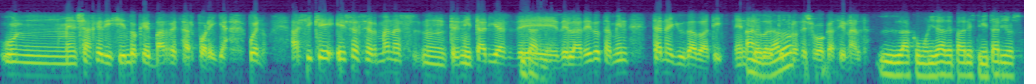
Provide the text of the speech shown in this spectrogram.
un mensaje diciendo que va a rezar por ella. Bueno, así que esas hermanas mm, trinitarias de, de, Laredo también te han ayudado a ti en todo tu proceso vocacional. La comunidad de padres trinitarios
